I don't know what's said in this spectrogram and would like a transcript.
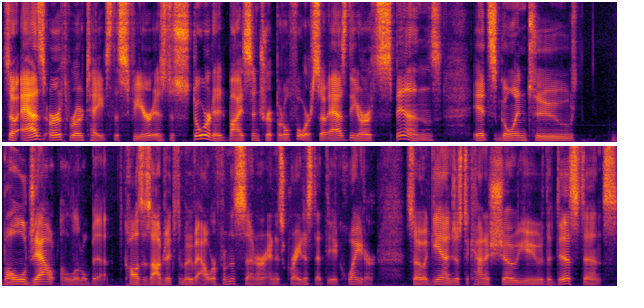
So as Earth rotates, the sphere is distorted by centripetal force. So as the Earth spins, it's going to bulge out a little bit, causes objects to move outward from the center, and it's greatest at the equator. So again, just to kind of show you the distance,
